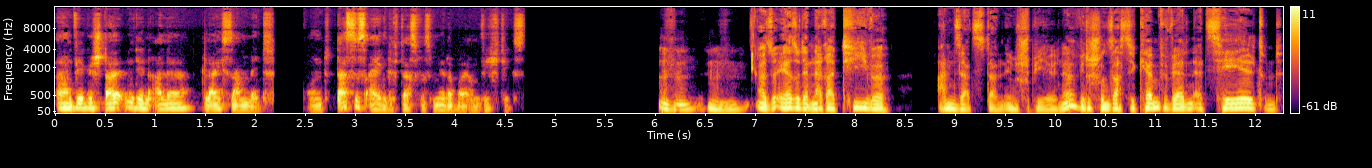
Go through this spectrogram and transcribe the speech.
Und wir gestalten den alle gleichsam mit. Und das ist eigentlich das, was mir dabei am wichtigsten. Mhm, mhm. Also eher so der narrative Ansatz dann im Spiel, ne? Wie du schon sagst, die Kämpfe werden erzählt und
